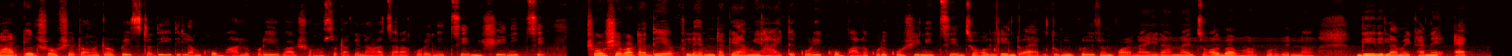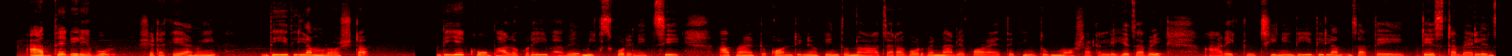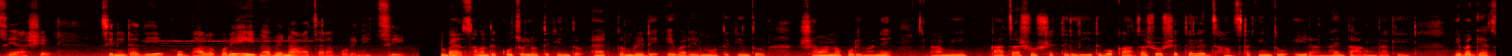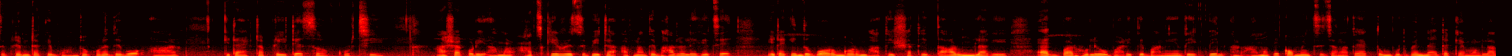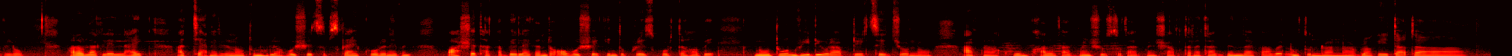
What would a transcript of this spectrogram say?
নারকেল, সর্ষে, টমেটোর পেস্টটা দিয়ে দিলাম। খুব ভালো করে এবার সমস্তটাকে নাড়াচাড়া করে নিচ্ছি, মিশিয়ে নিচ্ছি। সর্ষে বাটা দিয়ে ফ্লেমটাকে আমি হাইতে করে খুব ভালো করে কষিয়ে নিচ্ছি। জল কিন্তু একদমই প্রয়োজন পড়ে না, এই রান্নায় জল ব্যবহার করবেন না। দিয়ে দিলাম এখানে এক আর্ধেক লেবুর, সেটাকে আমি দিয়ে দিলাম রসটা। দিয়ে খুব ভালো করে এইভাবে মিক্স করে নিচ্ছি। আপনারা একটু কন্টিনিউ কিন্তু নাড়াচাড়া করবেন নালে কড়াইতে কিন্তু মশলাটা লেগে যাবে। আর একটু চিনি দিয়ে দিলাম যাতে টেস্টটা ব্যালেন্সে আসে। চিনিটা দিয়ে খুব ভালো করে এইভাবে নাড়াচাড়া করে নিচ্ছি। ব্যাস, আমাদের কচুলতি কিন্তু একদম রেডি এবার এর মধ্যে কিন্তু সামান্য পরিমাণে আমি কাঁচা সর্ষের তেল দিয়ে দেবো। কাঁচা সর্ষের তেলের ঝাঁঝটা কিন্তু এই রান্নায় দারুণ লাগে। এবার গ্যাসের ফ্লেমটাকে বন্ধ করে দেব আর এটা একটা প্লেটে সার্ভ করছি। আশা করি আমার আজকের রেসিপিটা আপনাদের ভালো লেগেছে। এটা কিন্তু গরম গরম ভাতের সাথে দারুণ লাগে। একবার হলেও বাড়িতে বানিয়ে দেখবেন আর আমাকে কমেন্টসে জানাতে একদম ভুলবেন না এটা কেমন লাগল। ভালো লাগলে লাইক আর চ্যানেলে নতুন হলে অবশ্যই সাবস্ক্রাইব করে নেবেন। পাশে থাকা বেল আইকনটা অবশ্যই কিন্তু প্রেস করতে হবে নতুন ভিডিওর আপডেটসের জন্য। আপনারা খুব ভালো থাকবেন সুস্থ থাকবেন সাবধানে থাকবেন। দেখা হবে নতুন রান্নার ব্লগে। টাটা!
